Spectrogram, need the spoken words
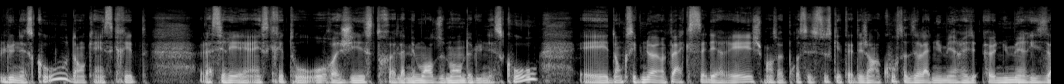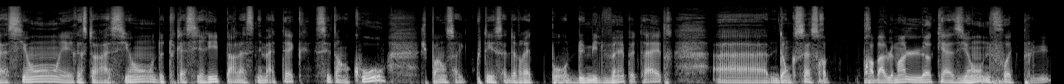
L'UNESCO, donc inscrite, la série est inscrite au, au registre de la mémoire du monde de l'UNESCO. Et donc, c'est venu un peu accélérer, je pense, un processus qui était déjà en cours, c'est-à-dire la numéri euh, numérisation et restauration de toute la série par la Cinémathèque. C'est en cours. Je pense, écoutez, ça devrait être pour 2020 peut-être. Euh, donc, ça sera probablement l'occasion, une fois de plus,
